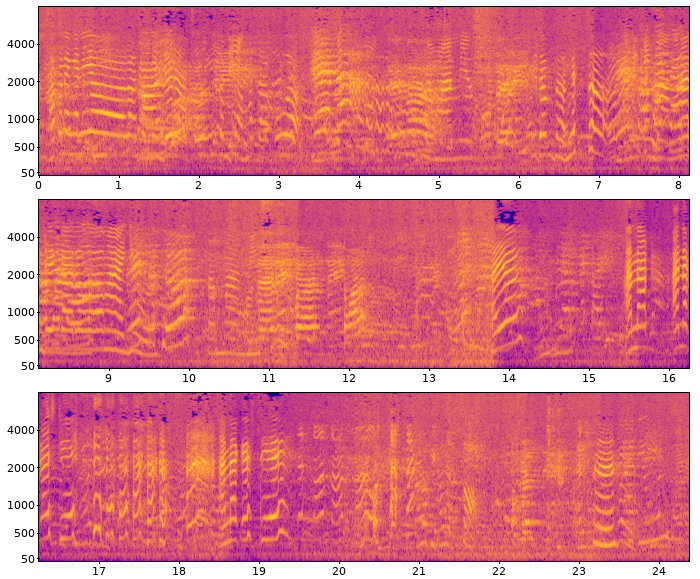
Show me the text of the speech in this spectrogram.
Apa ya langsung minder aku hitam banget aku. Enak. manis Hitam banget tuh. Hitam banget. Nandeng karo ngayu. manis Ayo. Anak anak SD. anak SD. Hmm.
